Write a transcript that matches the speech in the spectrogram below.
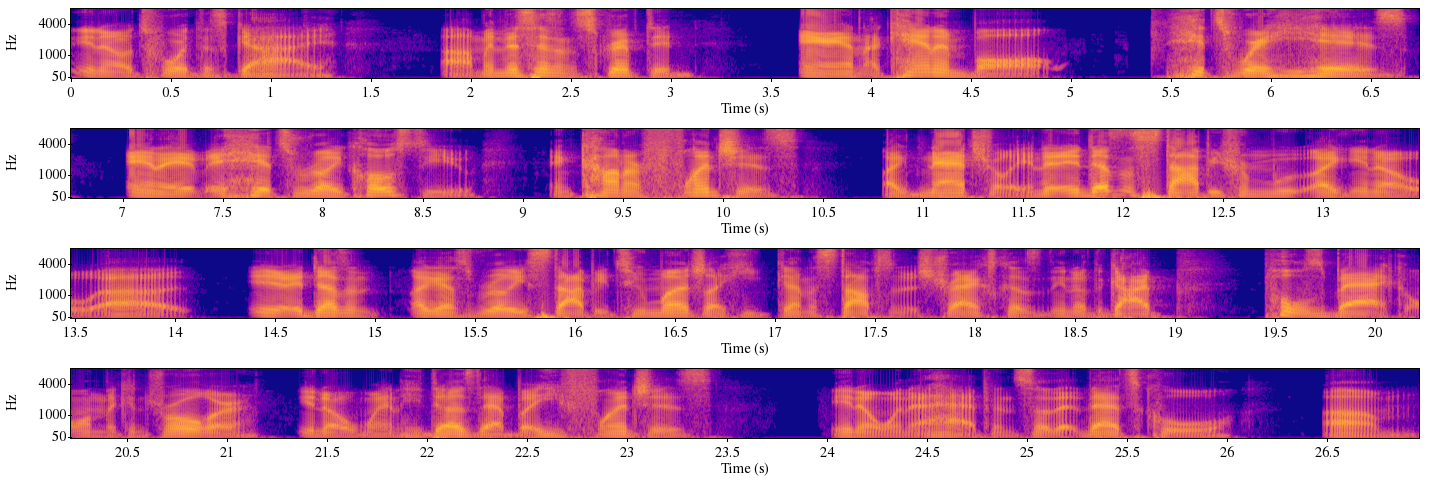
you know, toward this guy, um, and this isn't scripted, and a cannonball hits where he is, and it, it hits really close to you, and Connor flinches like naturally, and it, it doesn't stop you from like you know uh, it doesn't, I guess, really stop you too much. Like he kind of stops in his tracks because you know the guy pulls back on the controller, you know, when he does that, but he flinches, you know, when that happens. So that that's cool. Um,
